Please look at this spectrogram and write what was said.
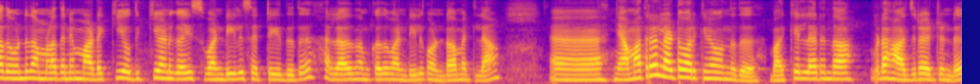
അതുകൊണ്ട് നമ്മളതിനെ മടക്കി ഒതുക്കിയാണ് ഗൈസ് വണ്ടിയിൽ സെറ്റ് ചെയ്തത്. അല്ലാതെ നമുക്കത് വണ്ടിയിൽ കൊണ്ടുപോകാൻ പറ്റില്ല. ഞാൻ മാത്രമല്ല കേട്ടോ വർക്കിന് പോകുന്നത്. ബാക്കി എല്ലാവരും എന്താ ഇവിടെ ഹാജരായിട്ടുണ്ട്.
